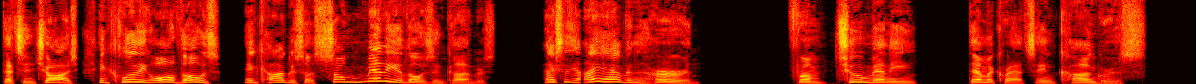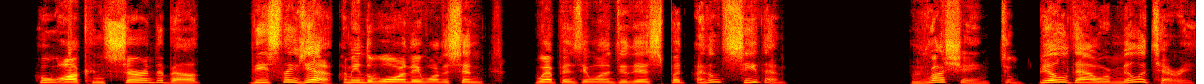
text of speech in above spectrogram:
that's in charge, including all those in Congress, or so many of those in Congress. Actually, I haven't heard from too many Democrats in Congress who are concerned about these things. Yeah, I mean, the war, they want to send weapons, they want to do this, but I don't see them rushing to build our military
